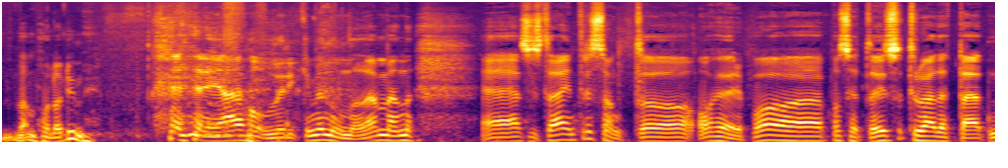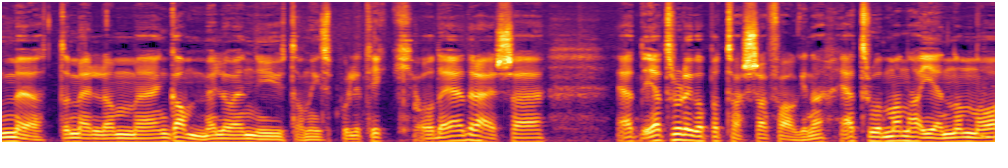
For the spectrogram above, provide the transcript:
hvem holder du med? jeg holder ikke med noen av dem, men eh, jeg syns det er interessant å, å, høre på. På sett og vis så tror jeg dette er et møte mellom en gammel og en ny utdanningspolitikk. Og det dreier seg jeg, jeg tror det går på tvers av fagene. Jeg tror man har gjennom nå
